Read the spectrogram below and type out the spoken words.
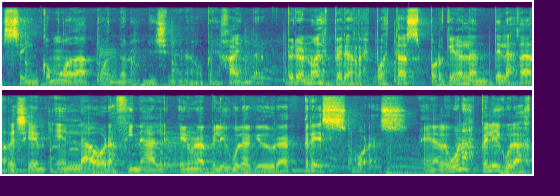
se incomoda cuando nos mencionan a Oppenheimer? Pero no esperes respuestas porque Nolan te las da recién en la hora final en una película que dura 3 horas. En algunas películas,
